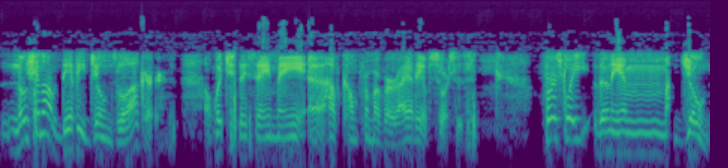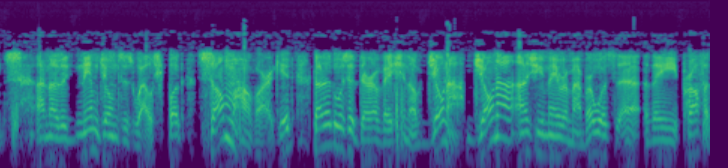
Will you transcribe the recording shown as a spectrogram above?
notion of Davy Jones' locker, which they say may uh, have come from a variety of sources. Firstly, the name Jones. I know the name Jones is Welsh, but some have argued that it was a derivation of Jonah. Jonah, as you may remember, was uh, the prophet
